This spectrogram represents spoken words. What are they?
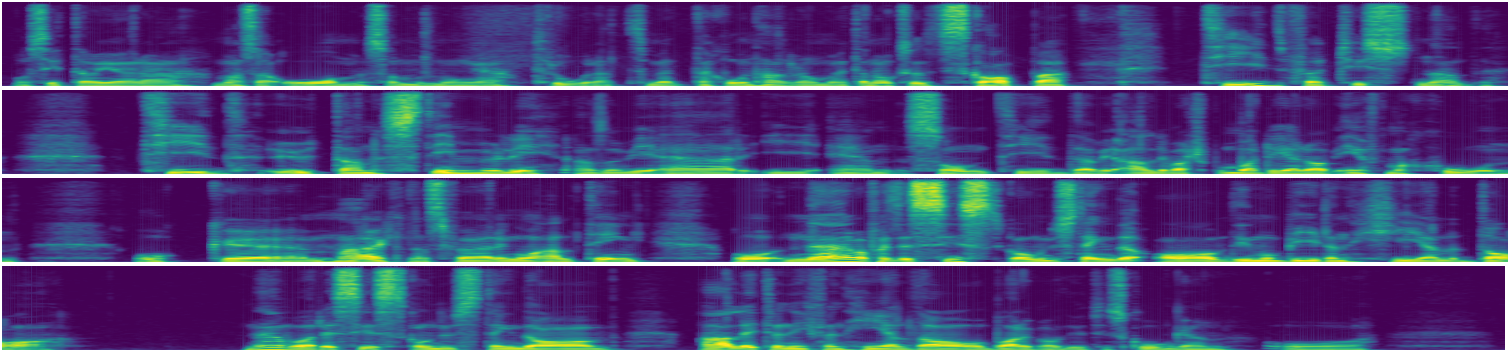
och sitta och göra massa om som många tror att meditation handlar om utan också att skapa tid för tystnad. Tid utan stimuli. Alltså vi är i en sån tid där vi aldrig varit bombarderade av information och eh, marknadsföring och allting. Och när var faktiskt sist gång du stängde av din mobil en hel dag? När var det sist gång du stängde av all elektronik för en hel dag och bara gav dig ut i skogen och,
